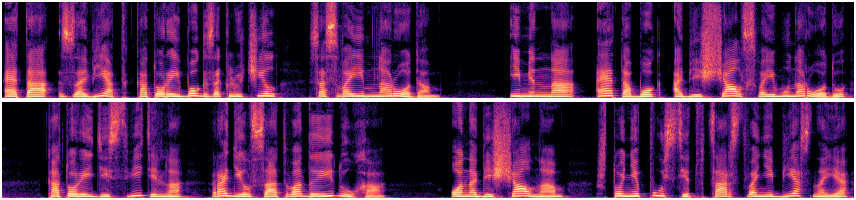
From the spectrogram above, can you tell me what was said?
Это завет, который Бог заключил со своим народом. Именно это Бог обещал своему народу, который действительно родился от воды и духа. Он обещал нам, что не пустит в Царство Небесное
